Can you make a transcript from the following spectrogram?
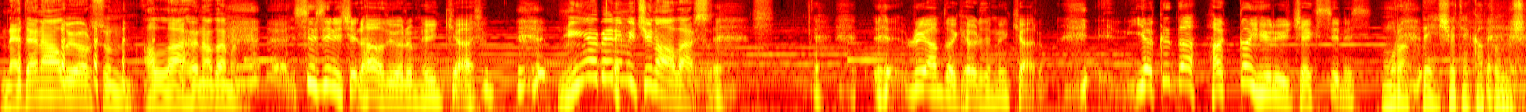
Neden ağlıyorsun Allah'ın adamı? Sizin için ağlıyorum hünkârım. Niye benim için ağlarsın? Rüyamda gördüm hünkârım. Yakında Hakk'a yürüyeceksiniz. Murat dehşete kapılmış.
